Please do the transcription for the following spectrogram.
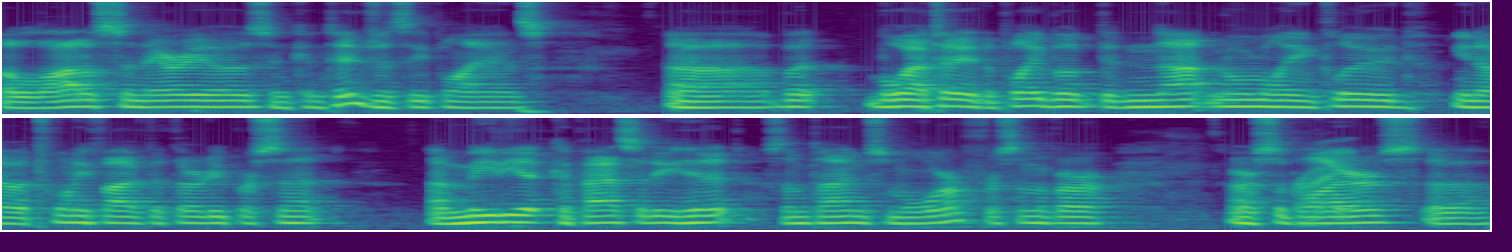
a lot of scenarios and contingency plans. but boy, I tell you, the playbook did not normally include, you know, a 25 to 30 percent immediate capacity hit, sometimes more for some of our our suppliers. Right. Uh,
